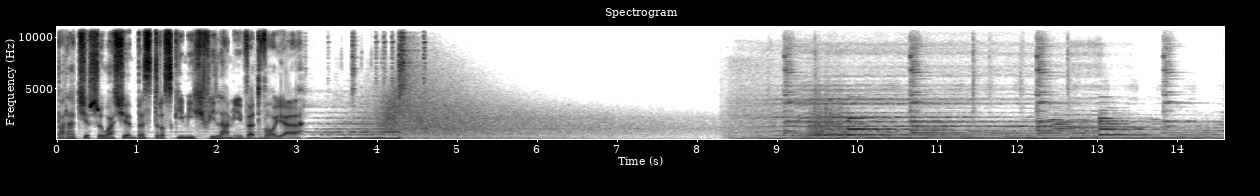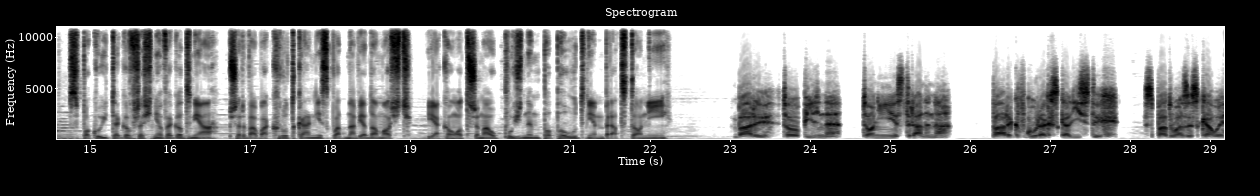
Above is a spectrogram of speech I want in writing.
Para cieszyła się beztroskimi chwilami we dwoje. Spokój tego wrześniowego dnia przerwała krótka, nieskładna wiadomość. jaką otrzymał późnym popołudniem brat Tony. Bary, to pilne. Toni jest ranna. Park w górach skalistych. Spadła ze skały.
